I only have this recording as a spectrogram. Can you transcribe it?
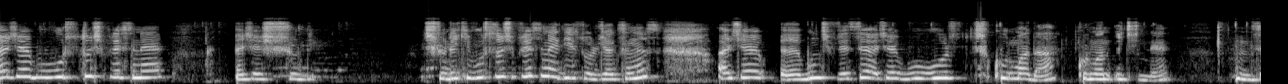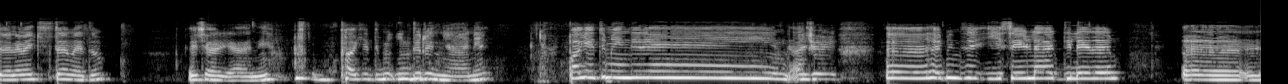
aşağı bu Wurst'un şifresine aşağı şu şuradaki Wurst'un şifresi ne diye soracaksınız. Aşağı e, bunun şifresi aşağı bu Wurst kurmada. Kurmanın içinde. Söylemek istemedim. Geçer yani. Paketimi indirin yani. Paketimi indirin. Aşağı e, hepinize iyi seyirler dilerim. Ee,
